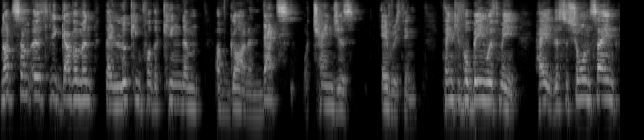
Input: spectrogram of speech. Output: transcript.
not some earthly government. They're looking for the kingdom of God, and that's what changes everything. Thank you for being with me. Hey, this is Sean saying,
